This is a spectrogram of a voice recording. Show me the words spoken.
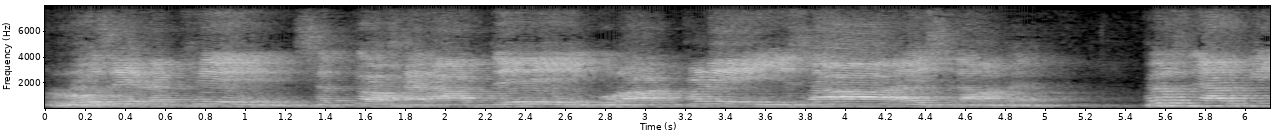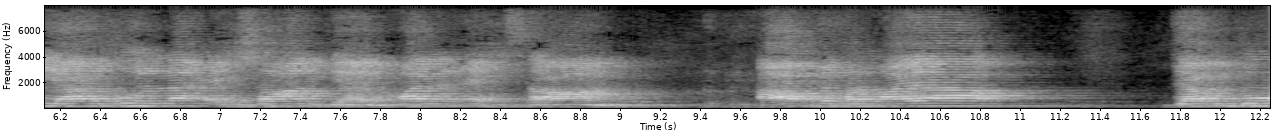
روزے رکھے، صدقہ خیرات دے، قرآن پڑھے، یہ سارا اسلام ہے۔ پھر اس نے عرض کی، یا رسول اللہ، احسان کیا ہے؟ مل احسان۔ آپ نے فرمایا، جب تو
